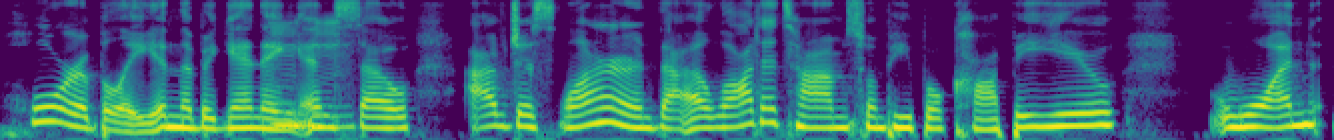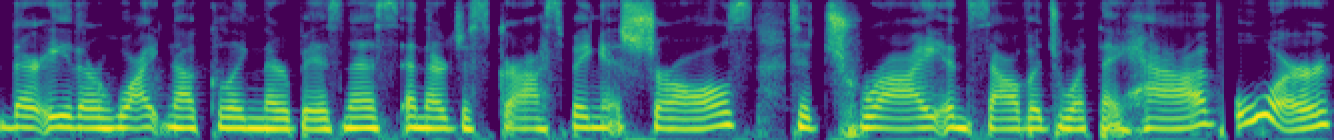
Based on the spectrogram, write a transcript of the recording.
horribly in the beginning. And Mhm. so I've just learned that a lot of times when people copy you, one, they're either white knuckling their business and they're just grasping at straws to try and salvage what they have, or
